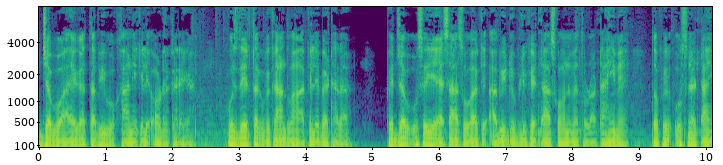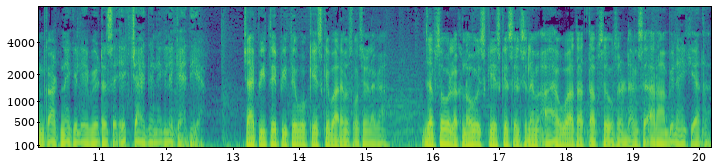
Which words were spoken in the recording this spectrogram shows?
जब वो आएगा, तभी वो खाने के लिए ऑर्डर करेगा। कुछ देर तक विक्रांत वहाँ अकेले बैठा रहा। फिर जब उसे ये एहसास हुआ कि अभी डुप्लीकेट टास्क होने में थोड़ा टाइम है तो फिर उसने टाइम काटने के लिए वेटर से एक चाय देने के लिए कह दिया। चाय पीते पीते वो केस के बारे में सोचने लगा। जब से वो लखनऊ इस केस के सिलसिले में आया हुआ था, तब से उसने ढंग से आराम भी नहीं किया था।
